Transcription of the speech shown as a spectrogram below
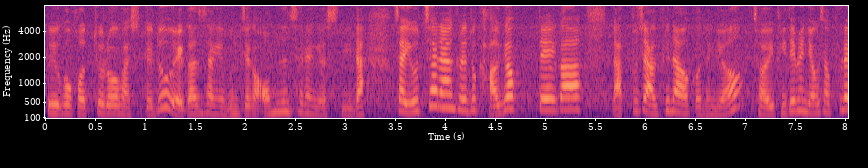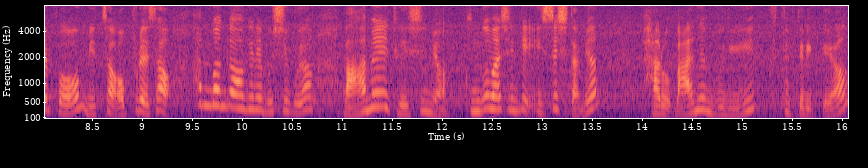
그리고 겉으로 봤을 때도 외관상에 문제가 없는 차량이었습니다. 자, 이 차량 그래도 가격대가 나쁘지 않게 나왔거든요. 저희 비대면 영상 플랫폼 미차 어플에서 한 번 더 확인해 보시고요. 마음에 드시면 궁금하신 게 있으시다면 바로 많은 문의 부탁드릴게요.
